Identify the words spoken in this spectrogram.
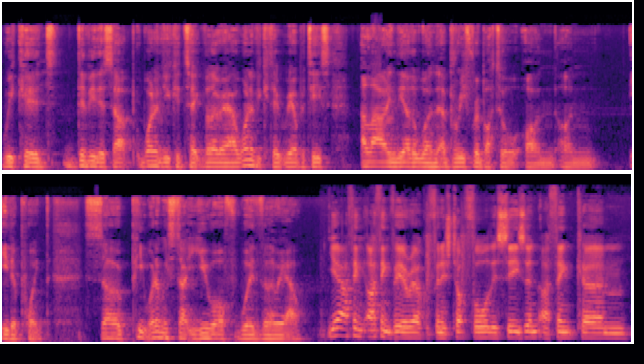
we could divvy this up. One of you could take Villarreal, one of you could take Real Betis, allowing the other one a brief rebuttal on on either point. So, Pete, why don't we start you off with Villarreal? Yeah, I think I think Villarreal could finish top four this season. I think. Um,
